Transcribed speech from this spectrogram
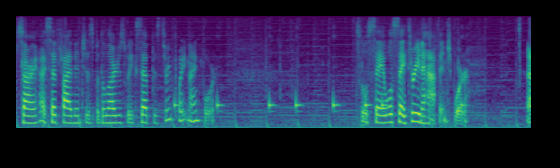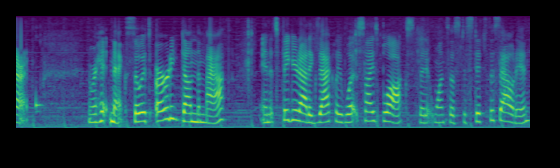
sorry, I said five inches, but the largest we accept is 3.94. So we'll say, we'll say three and a half inch border. All right, and we're hit next. So it's already done the math and it's figured out exactly what size blocks that it wants us to stitch this out in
